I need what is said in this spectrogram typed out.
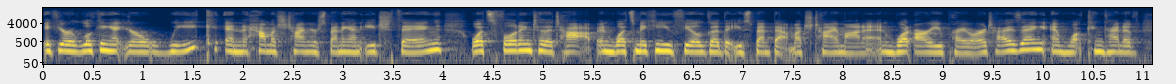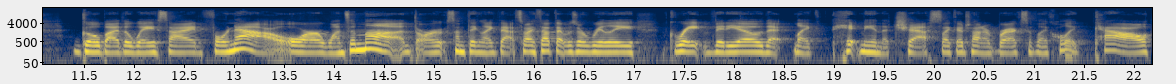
if you're looking at your week and how much time you're spending on each thing, what's floating to the top and what's making you feel good that you spent that much time on it and what are you prioritizing and what can kind of go by the wayside for now or once a month or something like that. So I thought that was a really great video that like hit me in the chest like a ton of bricks of like holy cow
